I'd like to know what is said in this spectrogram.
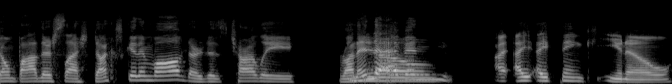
don't bother slash ducks get involved, or does Charlie run into No. Evan? I, I, I think, you know,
